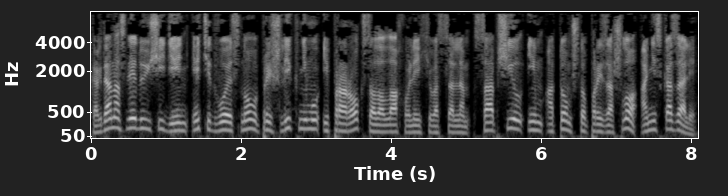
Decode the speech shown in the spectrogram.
Когда на следующий день эти двое снова пришли к нему, и пророк, салаллаху алейхи вассалям, сообщил им о том, что произошло, они сказали,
